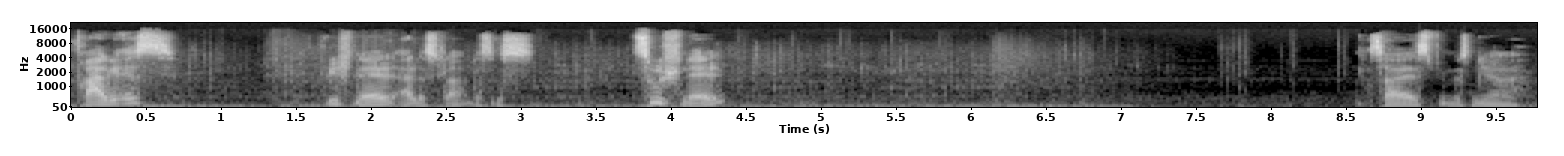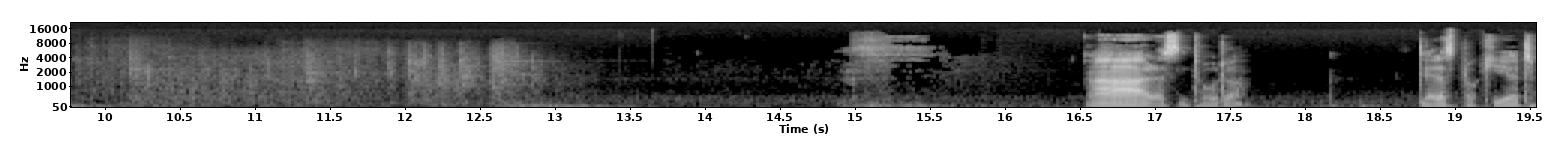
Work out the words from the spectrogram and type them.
Frage ist, wie schnell? Alles klar, das ist zu schnell. Das heißt, wir müssen ja... Ah, das ist ein Toter. Der das blockiert.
